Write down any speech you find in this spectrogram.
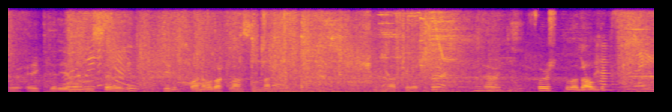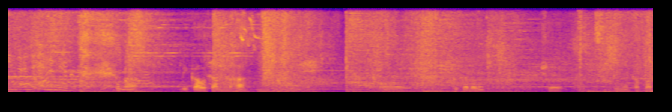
Şu erikleri yememin sebebi gelip bana odaklansınlar. Şimdi arkadaşlar evet First Blood'ı aldık. Şuna bir kalkan daha. Oo, şu adamın şey skinini kapat.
